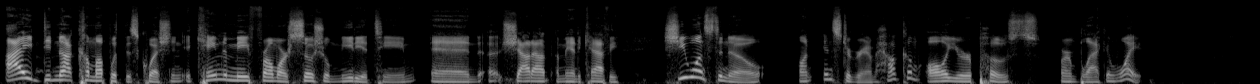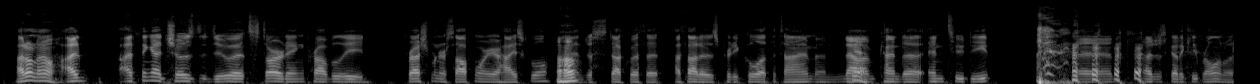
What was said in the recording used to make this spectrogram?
I did not come up with this question. It came to me from our social media team, and uh, shout out Amanda Caffey. She wants to know on Instagram how come all your posts are in black and white. I don't know. I I think I chose to do it starting probably freshman or sophomore year of high school Uh-huh. and just stuck with it. I thought it was pretty cool at the time, and now Yeah. I'm kind of in too deep, and I just got to keep rolling with it.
